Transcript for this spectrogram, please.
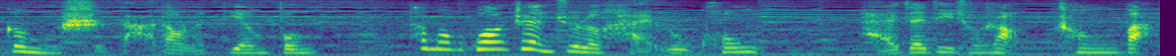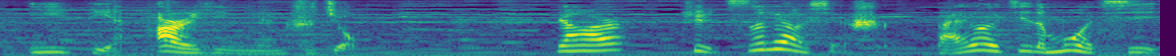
更是达到了巅峰。它们不光占据了海陆空，还在地球上称霸1.2亿年之久。然而，据资料显示，白垩纪的末期，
